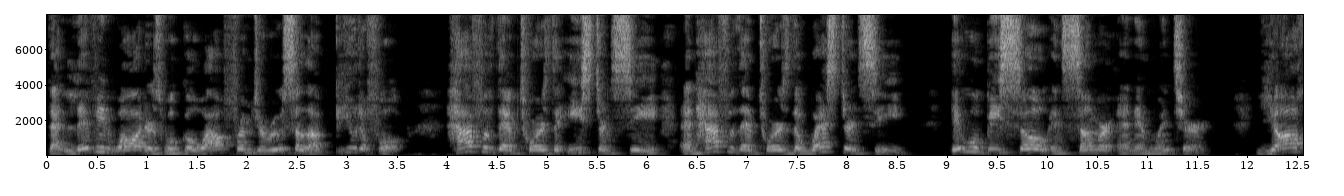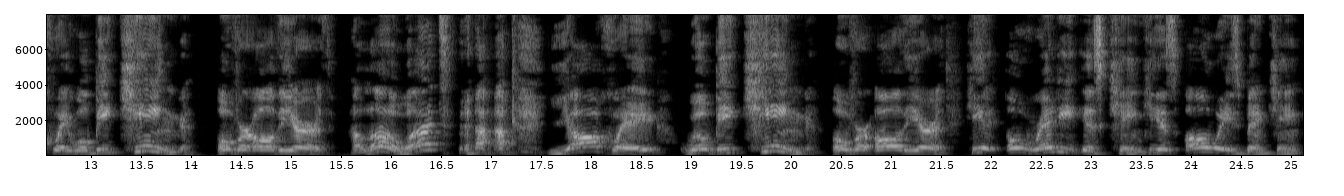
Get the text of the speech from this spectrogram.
that living waters will go out from Jerusalem. Beautiful. Half of them towards the eastern sea and half of them towards the western sea. It will be so in summer and in winter. Yahweh will be king over all the earth. Hello, what? Yahweh will be king over all the earth. He already is king. He has always been king.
